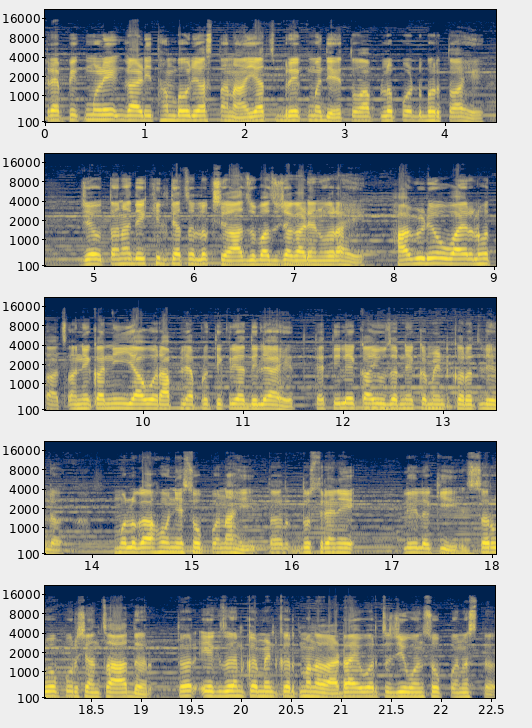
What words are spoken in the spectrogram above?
ट्रॅफिकमुळे गाडी थांबवली असताना याच ब्रेकमध्ये तो आपलं पोट भरतो आहे. जेवताना देखील त्याचं लक्ष आजूबाजूच्या गाड्यांवर आहे. हा व्हिडिओ व्हायरल होताच अनेकांनी यावर आपल्या प्रतिक्रिया दिल्या आहेत. त्यातील एका युजरने कमेंट करत लिहिलं मुलगा होणे सोपं नाही. तर दुसऱ्याने लिहिलं की सर्व पुरुषांचा आदर. तर एक जण कमेंट करत म्हणाला ड्रायव्हरचं जीवन सोपं नसतं.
